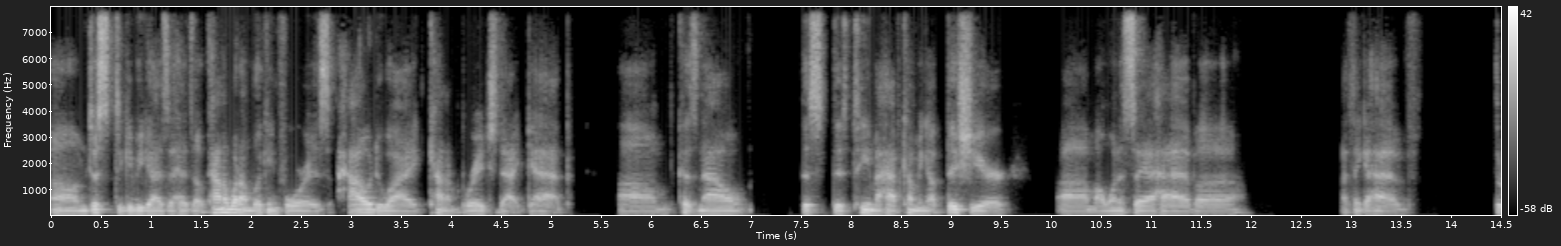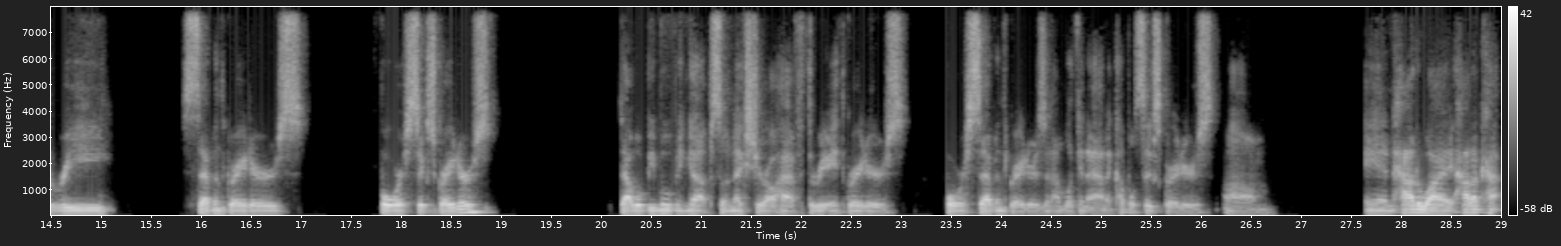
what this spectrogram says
um, just to give you guys a heads up, kind of what I'm looking for is how do I kind of bridge that gap? Because um, now this this team I have coming up this year, um, I want to say I have, uh, I think I have three seventh graders, four sixth graders. That will be moving up. So next year I'll have three eighth graders, four seventh graders, and I'm looking at a couple sixth graders. Um, and how do I how do I,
